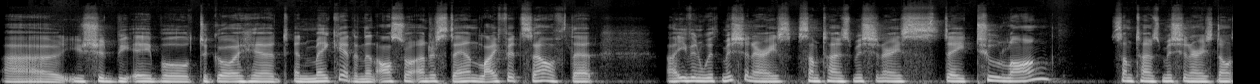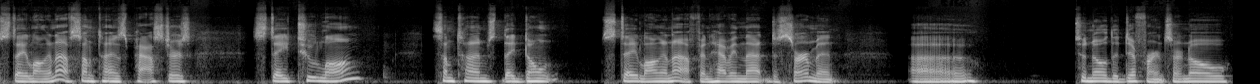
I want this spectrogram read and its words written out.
uh, you should be able to go ahead and make it. And then also understand life itself that uh, even with missionaries, sometimes missionaries stay too long. Sometimes missionaries don't stay long enough. Sometimes pastors stay too long. Sometimes they don't stay long enough. And having that discernment uh, to know the difference or know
